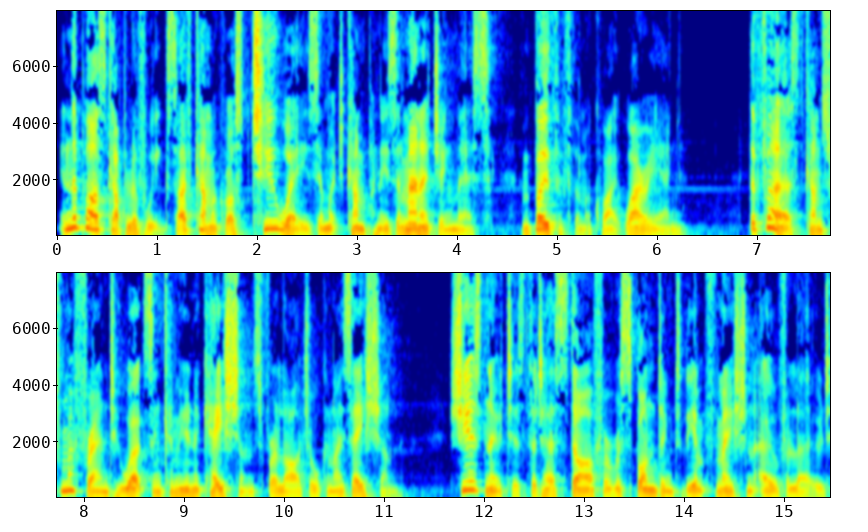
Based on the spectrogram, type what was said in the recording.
In the past couple of weeks, I've come across two ways in which companies are managing this, and both of them are quite worrying. The first comes from a friend who works in communications for a large organisation. She has noticed that her staff are responding to the information overload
